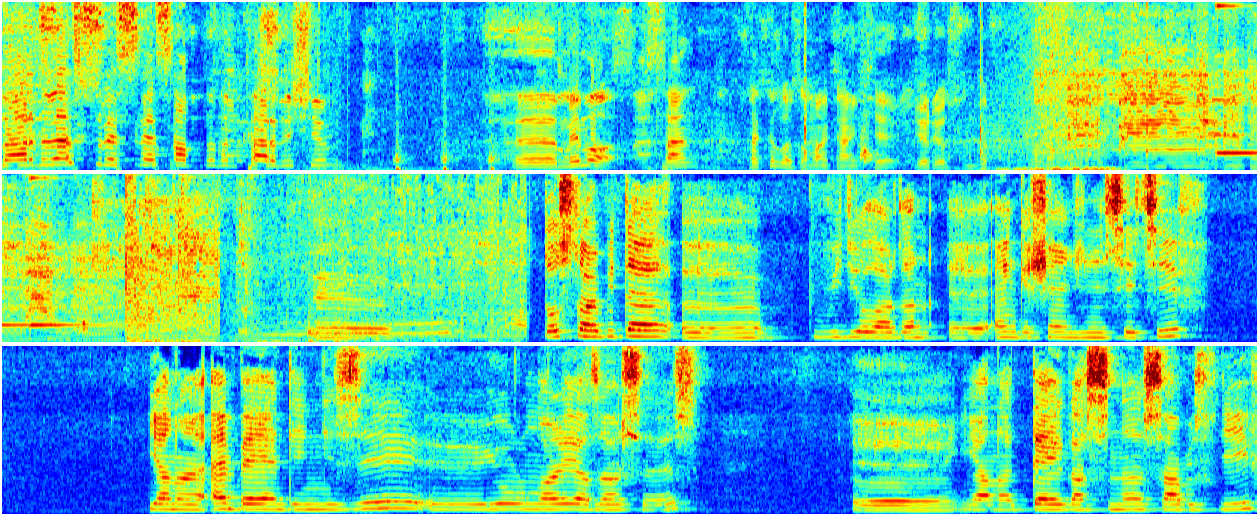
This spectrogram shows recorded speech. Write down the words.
merdiven süresini hesapladım kardeşim. Ee, Memo sen takıl o zaman kanki. Görüyorsundur. Dostlar bir de e, bu videolardan e, en geçencini seçip yani en beğendiğinizi e, yorumlara yazarsınız. E, yani dəqiqəsini sabitleyip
